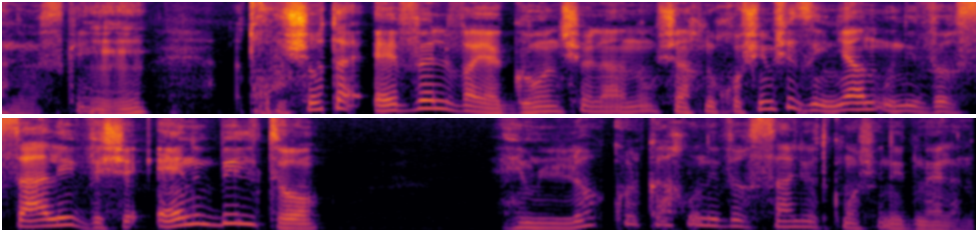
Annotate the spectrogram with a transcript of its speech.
אני מסכים. Mm-hmm. תחושות האבל והיגון שלנו, שאנחנו חושבים שזה עניין אוניברסלי ושאין בלתו, הן לא כל כך אוניברסליות כמו שנדמה לנו.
